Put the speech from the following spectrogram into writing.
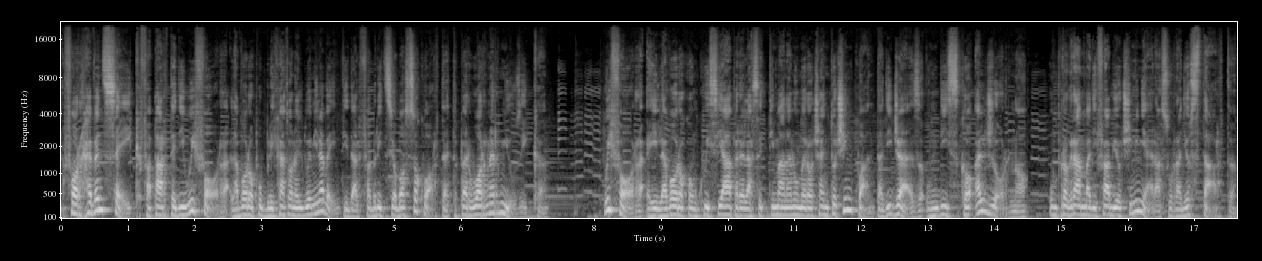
For Heaven's Sake fa parte di We For, lavoro pubblicato nel 2020 dal Fabrizio Bosso Quartet per Warner Music. We For è il lavoro con cui si apre la settimana numero 150 di Jazz Un disco al giorno, un programma di Fabio Ciminiera su Radio Start.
